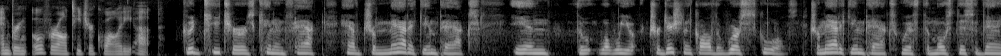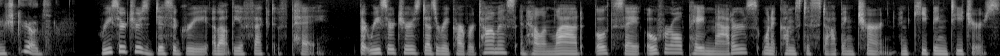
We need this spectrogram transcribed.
and bring overall teacher quality up. Good teachers can, in fact, have dramatic impacts in the, what we traditionally call the worst schools, dramatic impacts with the most disadvantaged kids. Researchers disagree about the effect of pay, but researchers Desiree Carver Thomas and Helen Ladd both say overall pay matters when it comes to stopping churn and keeping teachers.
